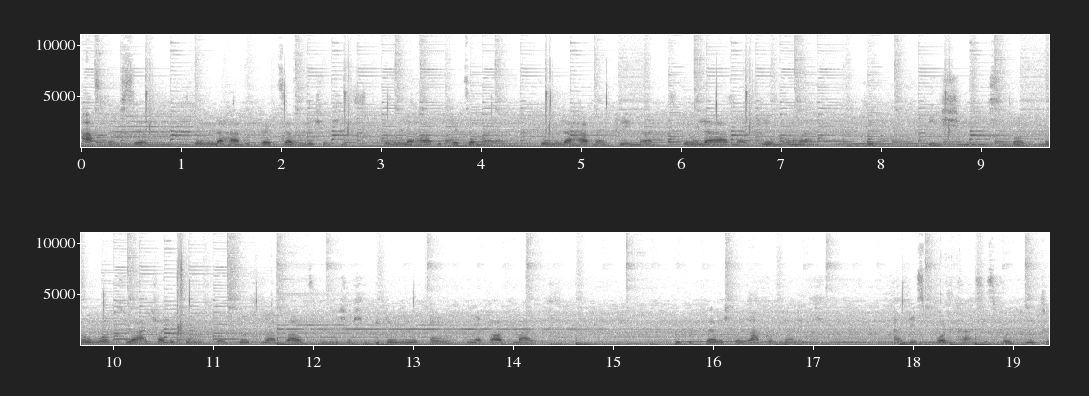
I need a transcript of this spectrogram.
ask themselves, when will I have a better relationship? When will I have a better marriage? When will I have my dream man? When will I have my dream woman? The issue is you don't know what you are actually going for. You don't know about relationship. You don't know anything about marriage. People perish for lack of knowledge. And this podcast is for you to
